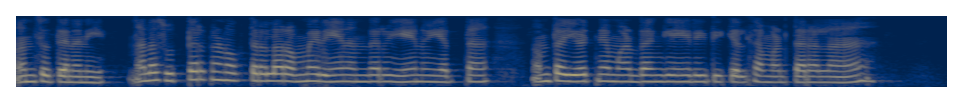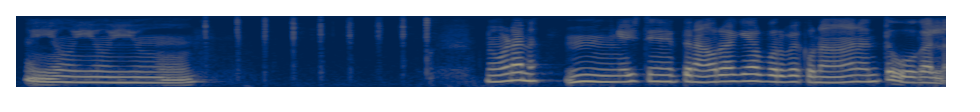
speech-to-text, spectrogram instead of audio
ಅನಿಸುತ್ತೆ ನನಗೆ. ಅಲ್ಲ, ಸುತ್ತರ್ಕೊಂಡು ಹೋಗ್ತಾರಲ್ಲ ಏನು ಏನಂದರು, ಏನು ಎತ್ತ ಅಂತ ಯೋಚನೆ ಮಾಡ್ದಂಗೆ ಈ ರೀತಿ ಕೆಲಸ ಮಾಡ್ತಾರಲ್ಲ. ಅಯ್ಯೋ ಅಯ್ಯೋ ಅಯ್ಯೋ. ನೋಡೋಣ. ಹ್ಞೂ ಎಷ್ಟು ದಿನ ಇರ್ತಾರೆ, ಅವ್ರಾಗೆ ಅವ್ರು ಬರಬೇಕು. ನಾನಂತೂ ಹೋಗಲ್ಲ.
